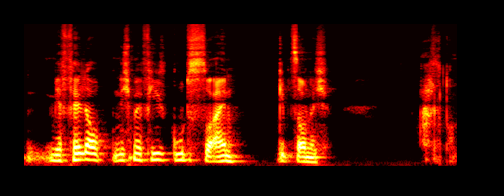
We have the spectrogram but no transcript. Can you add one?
mir fällt auch nicht mehr viel Gutes so ein. Gibt's auch nicht. 98.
